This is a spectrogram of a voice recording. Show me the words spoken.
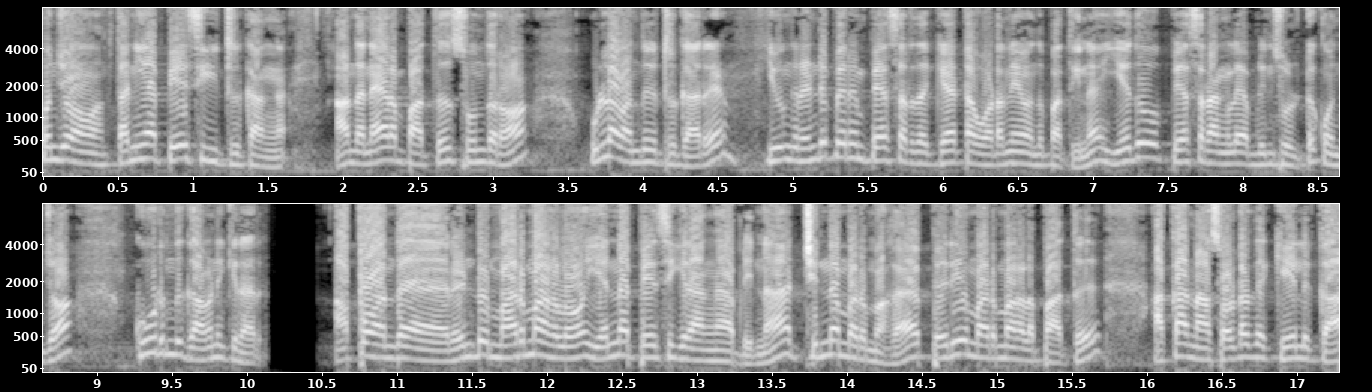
கொஞ்சம் தனியாக பேசிக்கிட்டு இருக்காங்க. அந்த நேரம் பார்த்து சுந்தரம் உள்ளே வந்துகிட்டு இருக்காரு. இவங்க ரெண்டு பேரும் பேசுகிறத கேட்ட உடனே வந்து பார்த்தீங்கன்னா ஏதோ பேசுகிறாங்களே அப்படின்னு சொல்லிட்டு கொஞ்சம் கூர்ந்து கவனிக்கிறார். அப்போ அந்த ரெண்டு மருமகளும் என்ன பேசிக்கிறாங்க அப்படின்னா சின்ன மருமக பெரிய மருமகளை பார்த்து அக்கா நான் சொல்கிறத கேளுக்கா.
